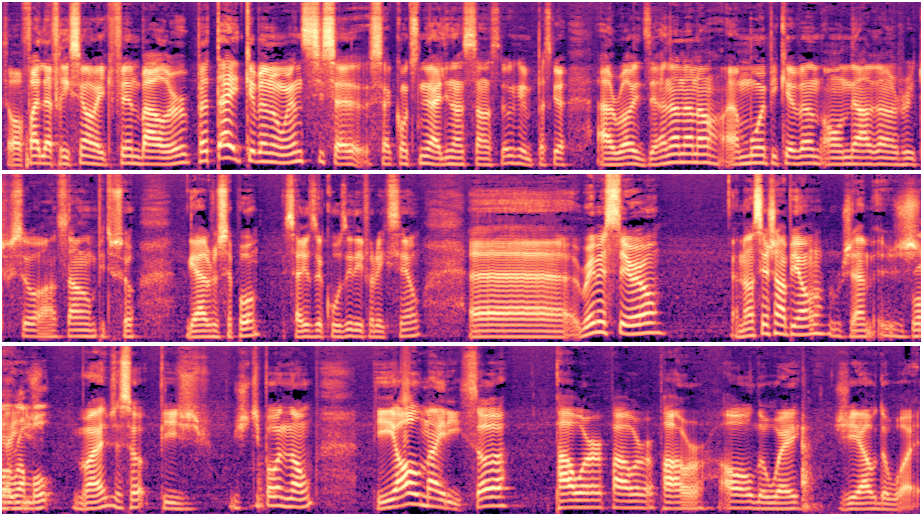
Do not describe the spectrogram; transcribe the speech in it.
Ça va faire de la friction avec Finn Balor. Peut-être Kevin Owens si ça, ça continue à aller dans ce sens-là. Parce que à Raw, il disait ah, non, non, non, moi et Kevin, on a arrangé tout ça ensemble puis tout ça. Regarde, je sais pas. Ça risque de causer des frictions. Euh, Rey Mysterio, Un ancien champion. Royal Rumble. Ouais, c'est ça. Puis je- dis pas le Puis Almighty, ça, power, power, power, all the way. J'ai out the way.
